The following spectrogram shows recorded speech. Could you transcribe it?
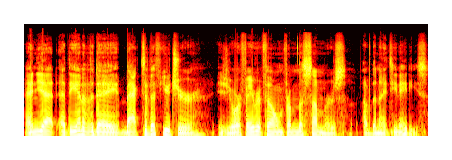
And yet, at the end of the day, Back to the Future is your favorite film from the summers of the 1980s.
